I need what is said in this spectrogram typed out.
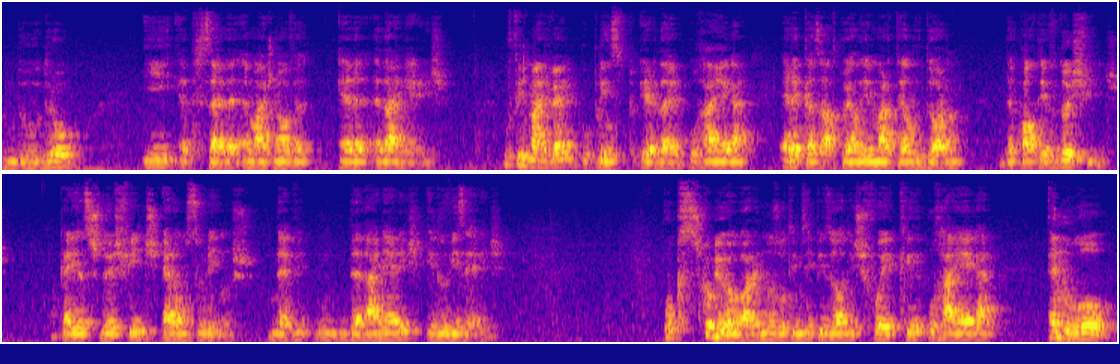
do Drogo, e a terceira, a mais nova, era a Daenerys. O filho mais velho, o príncipe herdeiro, o Rhaegar, era casado com Elia Martell de Dorne, da qual teve dois filhos. Okay? Esses dois filhos eram sobrinhos da, da Daenerys e do Viserys. O que se descobriu agora nos últimos episódios foi que o Rhaegar anulou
